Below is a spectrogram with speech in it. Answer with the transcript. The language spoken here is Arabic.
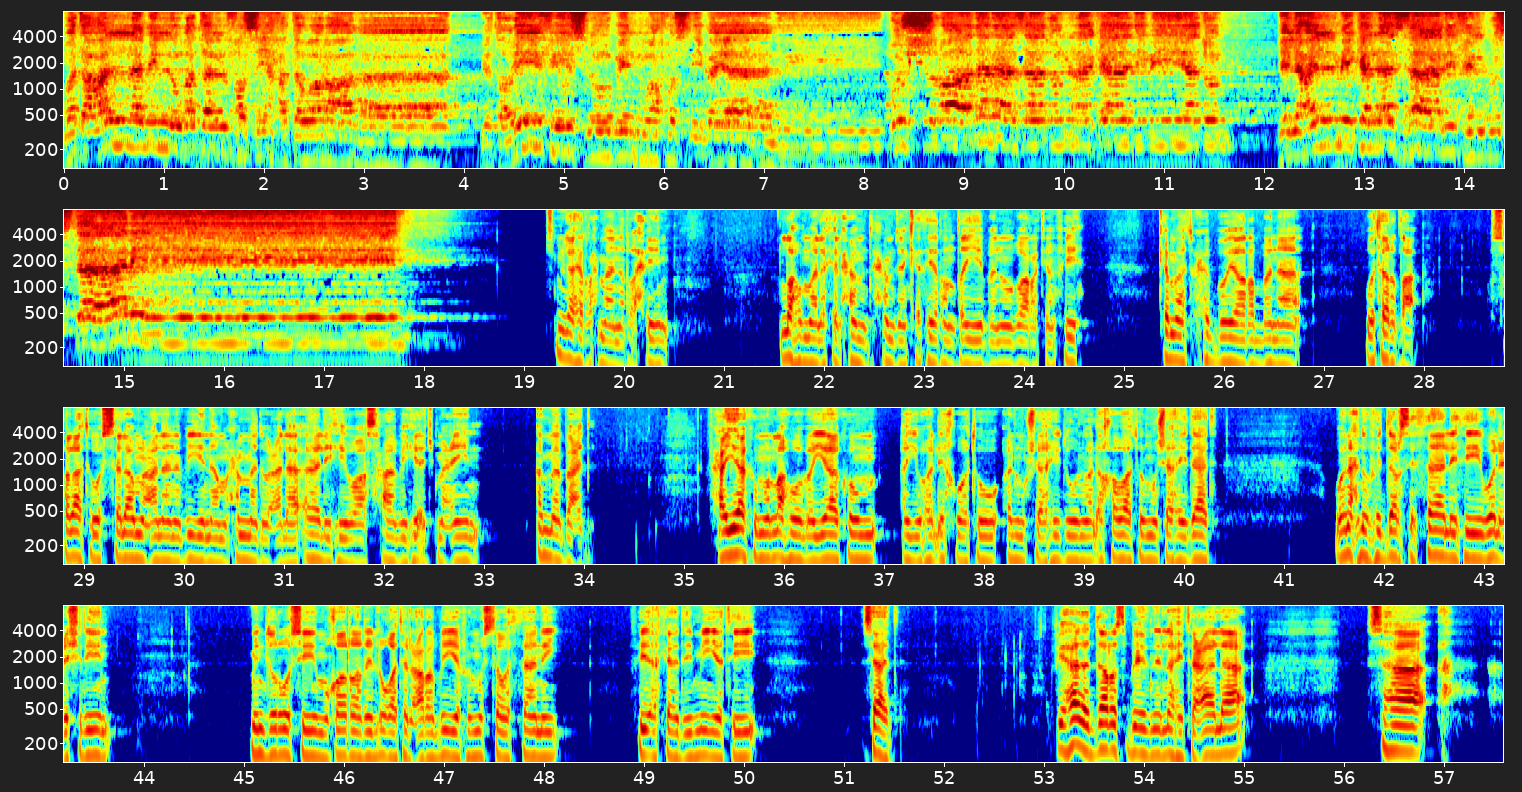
وتعلم اللغة الفصيحة ورعاها بطريف أسلوب وحسن بيان. بشرى لنا زاد أكاديمية للعلم كالأزهار في البستان. بسم الله الرحمن الرحيم. اللهم لك الحمد حمدا كثيرا طيبا مباركا فيه. كما تحب يا ربنا وترضى. والصلاة والسلام على نبينا محمد وعلى آله وأصحابه أجمعين. أما بعد فحياكم الله وبياكم أيها الإخوة المشاهدون والأخوات المشاهدات. ونحن في الدرس الثالث والعشرين من دروس مقرر اللغة العربية في المستوى الثاني في أكاديمية زاد. في هذا الدرس بإذن الله تعالى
